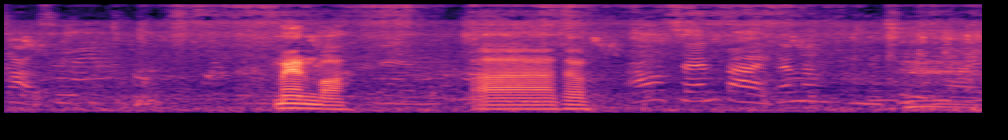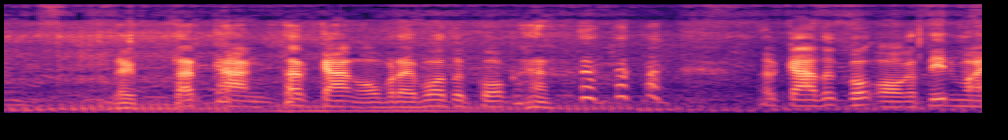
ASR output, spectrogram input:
เก่าสิ แม่นบ่แม่นอ่าเถอะเอาแสนไปก็นั่งซื้อใหม่น่ะได้ตัดกลางตัดกลางออกไปได้บ่ตะกกฮะตัดกลางตะกกออกก็ติดใหม่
